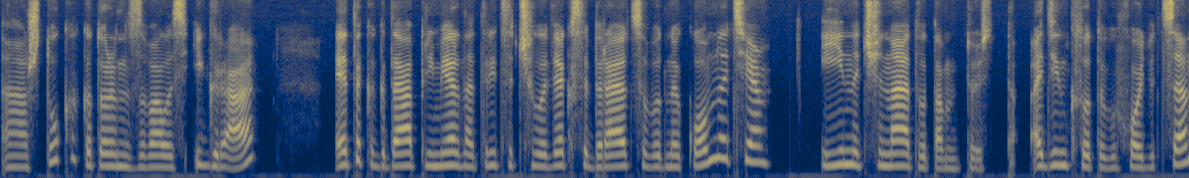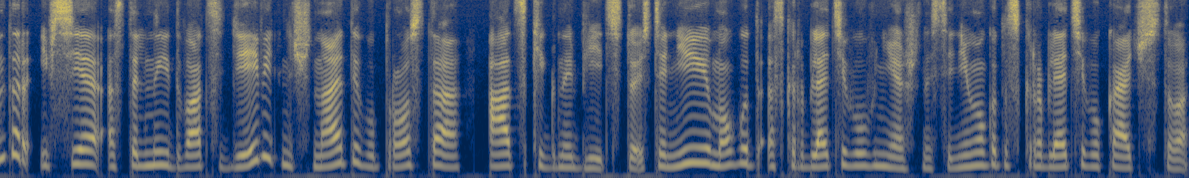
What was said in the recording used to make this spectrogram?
а, штука, которая называлась игра. Это когда примерно 30 человек собираются в одной комнате, и начинают вот там, то есть один кто-то выходит в центр, и все остальные 29 начинают его просто адски гнобить. То есть они могут оскорблять его внешность, они могут оскорблять его качество.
